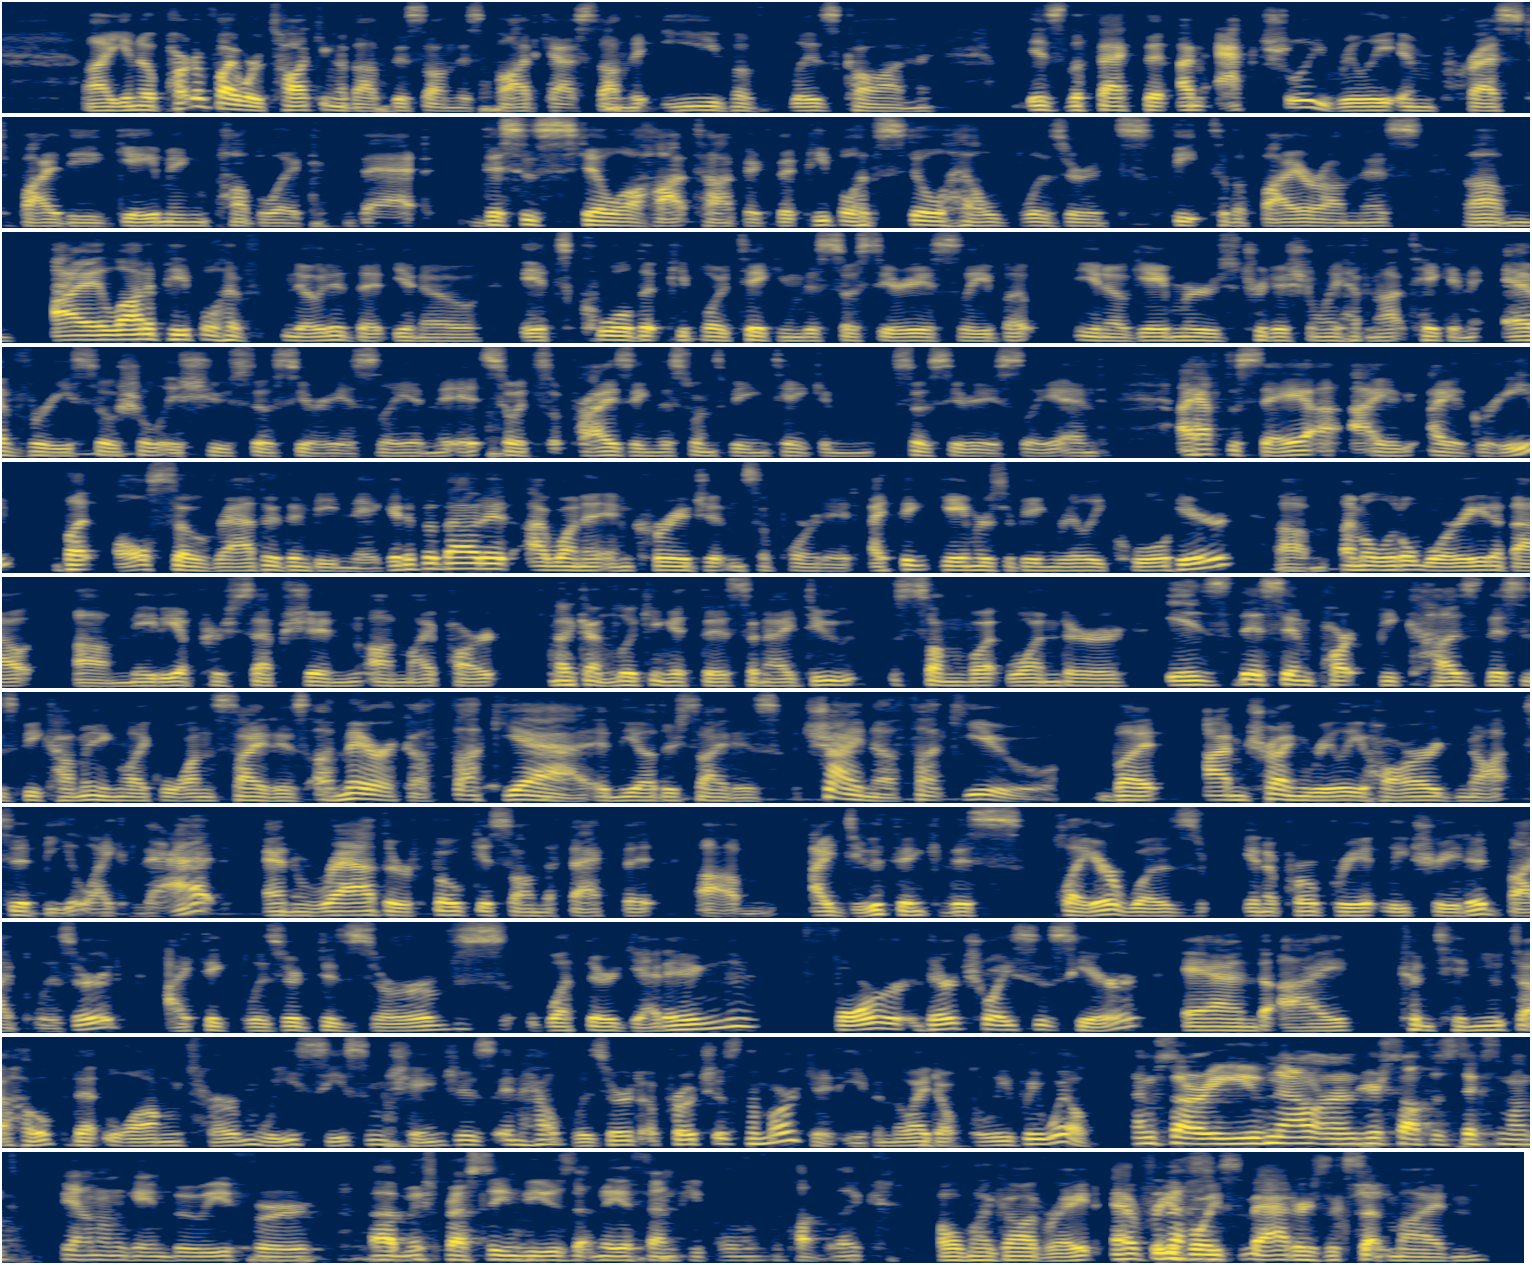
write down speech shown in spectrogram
uh, you know, part of why we're talking about this on this podcast on the eve of BlizzCon is the fact that I'm actually really impressed by the gaming public that this is still a hot topic, that people have still held Blizzard's feet to the fire on this. Um, I a lot of people have noted that you know it's cool that people are taking this so seriously, but you know gamers traditionally have not taken every social issue so seriously, and it, so it's surprising this one's being taken so seriously. And I have to say, I I, agree, but also rather than be negative about it, I want to encourage it and support it. I think gamers are being really cool here. Um, I'm a little worried about um, maybe a perception on my part like I'm looking at this and I do somewhat wonder is this in part because this is becoming like one side is America, fuck yeah, and the other side is China, fuck you. But I'm trying really hard not to be like that and rather focus on the fact that um, I do think this player was inappropriately treated by Blizzard. I think Blizzard deserves what they're getting for their choices here. And I continue to hope that long term we see some changes in how Blizzard approaches the market, even though I don't believe we will. I'm sorry, you've now earned yourself a six month ban on Game Buoy for um, expressing views that may offend people of the public. Oh my god, right? Every voice matters except mine.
